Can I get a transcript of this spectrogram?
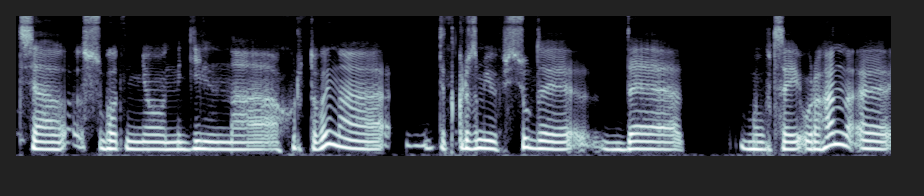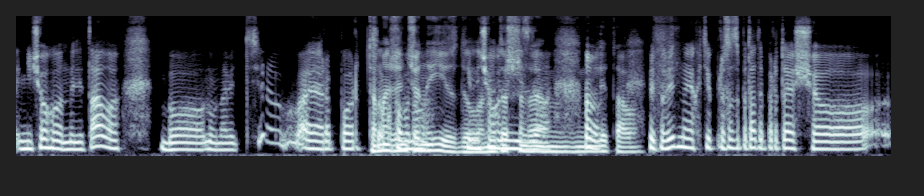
ця суботньо-недільна хуртовина, я так розумію, всюди, де був цей ураган, е, нічого не літало, бо ну навіть аеропорт Та майже нічого не їздило, нічого не то, що не, не ну, літало. Відповідно, я хотів просто запитати про те, що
